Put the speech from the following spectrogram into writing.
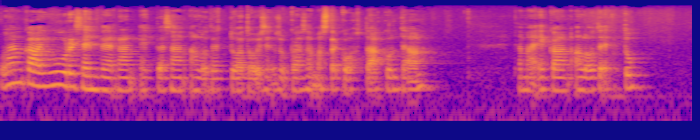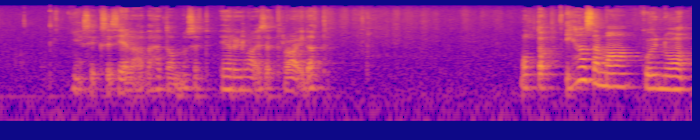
lankaa juuri sen verran, että saan aloitettua toisen sukan samasta kohtaa, kun tämä on tämä ekaan aloitettu. Ja siksi siellä on vähän tommoset erilaiset raidat. Mutta ihan sama kuin nuo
